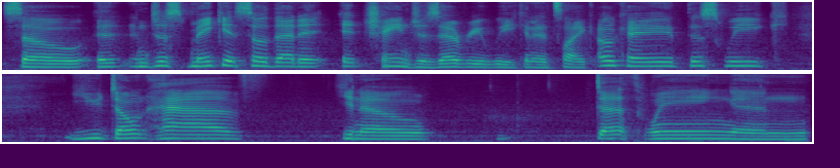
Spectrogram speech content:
So it, and just make it so that it it changes every week and it's like, okay, this week you don't have, you know, Deathwing and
